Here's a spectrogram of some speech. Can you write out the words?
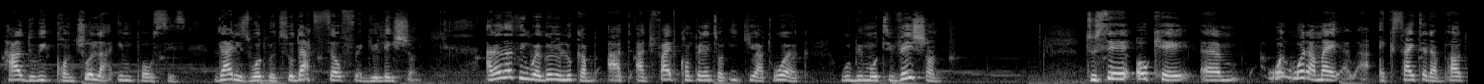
How do we control our impulses? That is what we're so that's self-regulation. Another thing we're going to look at at five components of EQ at work would be motivation. To say, okay, um, what what am I excited about?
